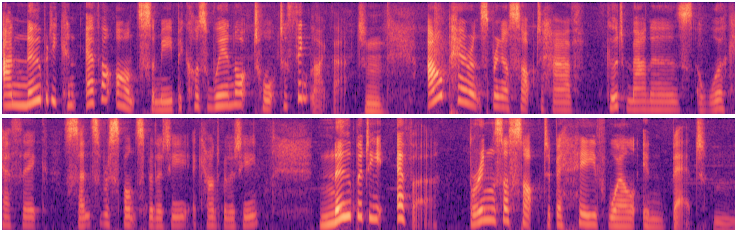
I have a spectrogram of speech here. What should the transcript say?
And nobody can ever answer me because we're not taught to think like that. Our parents bring us up to have good manners, a work ethic, sense of responsibility, accountability. Nobody ever brings us up to behave well in bed. Hmm.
